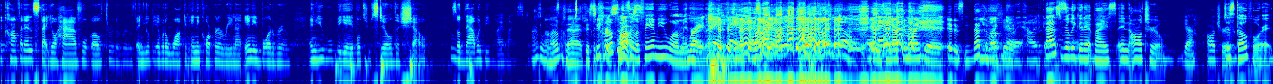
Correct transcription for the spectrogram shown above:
the confidence that you'll have will go through the roof, and you'll be able to walk in any corporate arena, any boardroom, and you will be able to steal the show. So mm. that would be my advice. To I love that. The, The secret confidence sauce. of a FAMU woman. right. Hey, hey, nothing like it. Y'all both know it. It Okay? is nothing like it. It is you nothing both like know it. it. How it goes. That's really so. good advice and all true. Yeah, all true. Just go for it.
